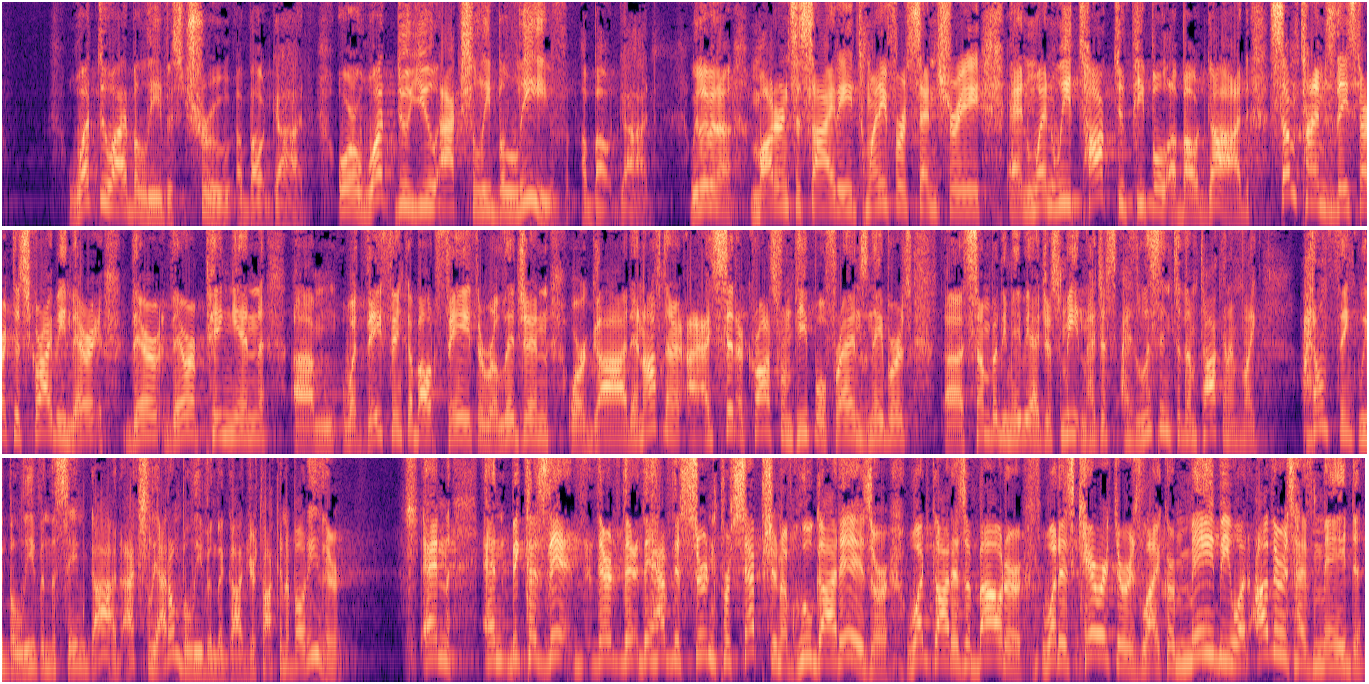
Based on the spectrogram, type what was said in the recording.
What do I believe is true about God? Or what do you actually believe about God? We live in a modern society, 21st century, and when we talk to people about God, sometimes they start describing their, their, their opinion, um, what they think about faith or religion or God. And often I, I sit across from people, friends, neighbors, uh, somebody maybe I just meet, and I just, I listen to them talk, and I'm like, I don't think we believe in the same God. Actually, I don't believe in the God you're talking about either. And, and because they, they're, they're, they have this certain perception of who God is or what God is about or what his character is like or maybe what others have made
